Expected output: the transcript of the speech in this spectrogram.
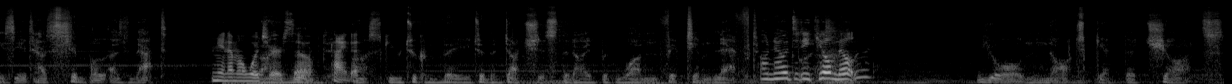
Is it as simple as that? I mean, I'm a Witcher, I so kinda. ask you to convey to the Duchess that I've but one victim left. Oh no, did he kill Milton? You'll not get the chance.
